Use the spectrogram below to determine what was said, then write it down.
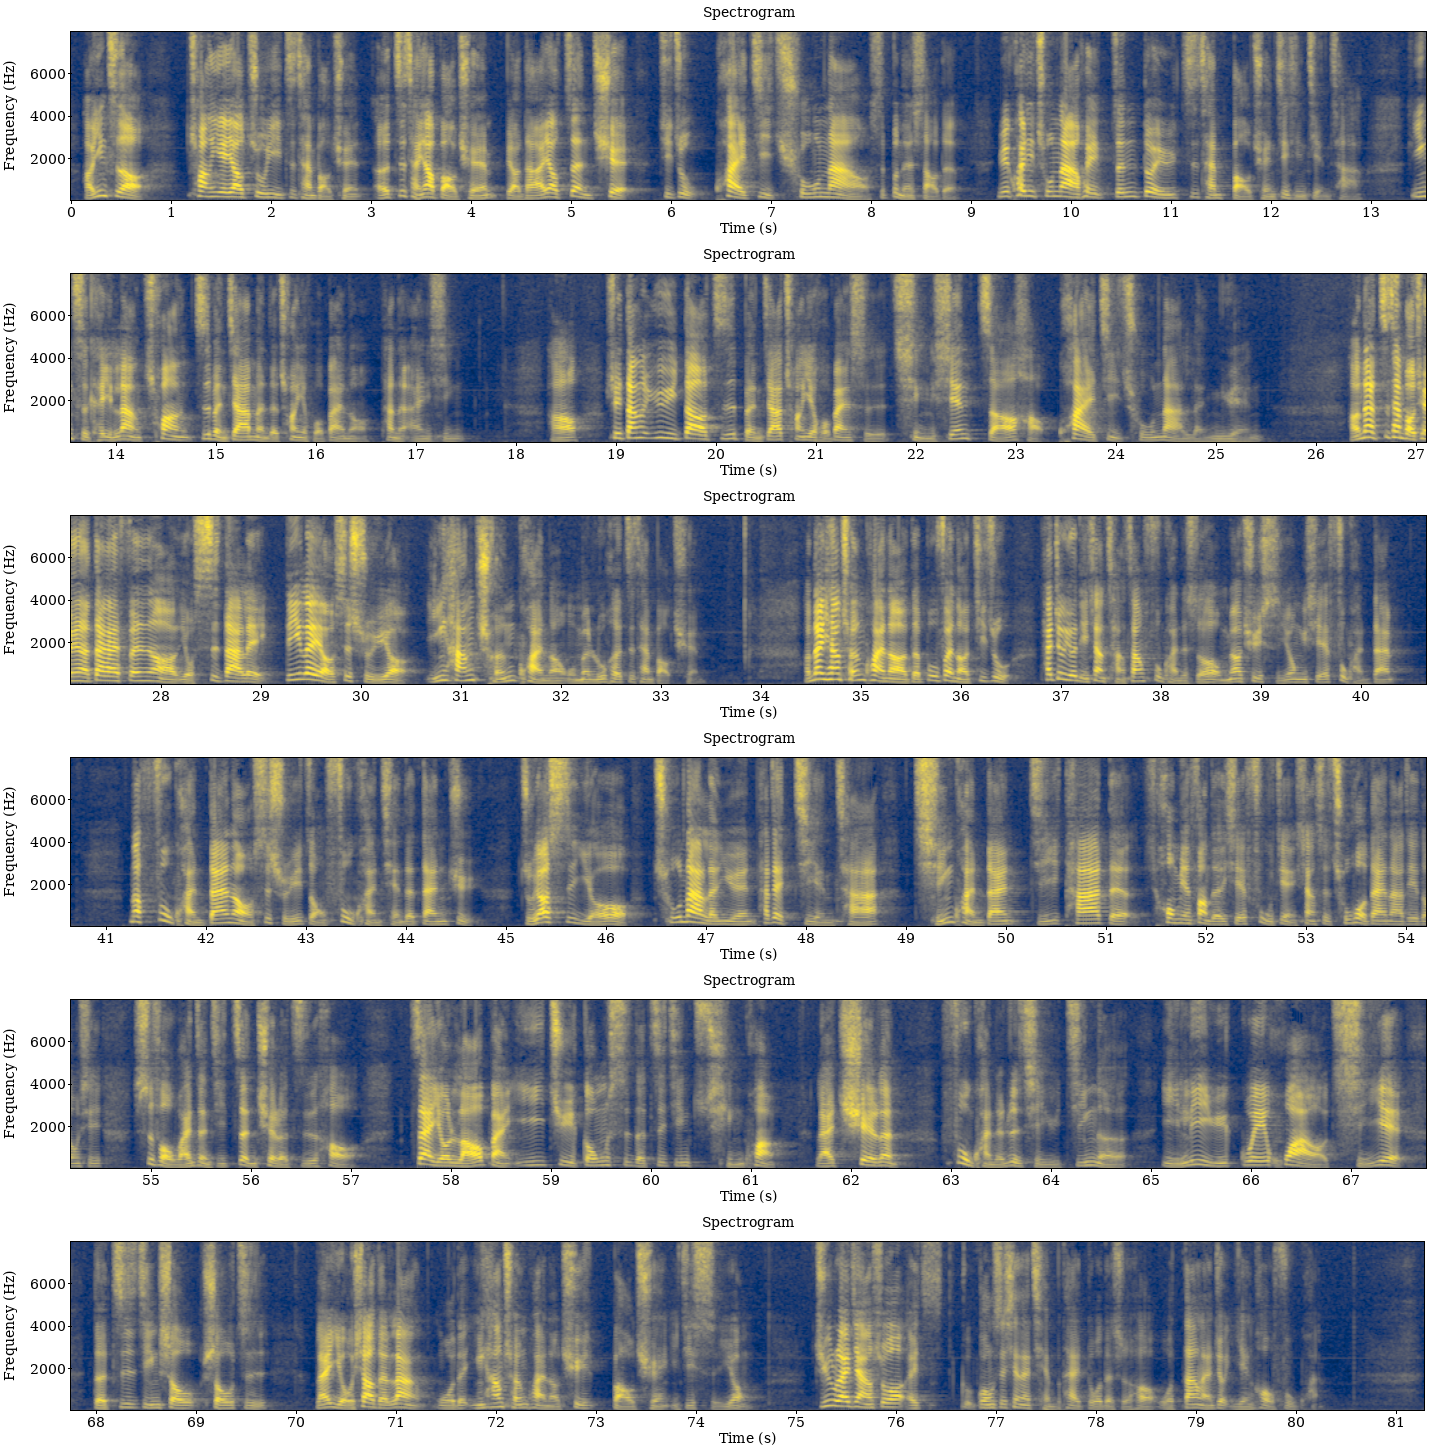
好，因此哦，创业要注意资产保全，而资产要保全，表达要正确。记住，会计出纳哦是不能少的，因为会计出纳会针对于资产保全进行检查，因此可以让创资本家们的创业伙伴哦，他能安心。好，所以当遇到资本家创业伙伴时，请先找好会计出纳人员。好，那资产保全啊，大概分哦有四大类。第一类哦是属于哦银行存款呢，我们如何资产保全？好，那银行存款呢的部分呢，记住它就有点像厂商付款的时候，我们要去使用一些付款单。那付款单哦是属于一种付款前的单据，主要是由出纳人员他在检查请款单及他的后面放的一些附件，像是出货单啊这些东西是否完整及正确了之后，再由老板依据公司的资金情况来确认付款的日期与金额，以利于规划哦企业的资金收收支，来有效的让我的银行存款呢去保全以及使用。举例来讲说，哎，公司现在钱不太多的时候，我当然就延后付款。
